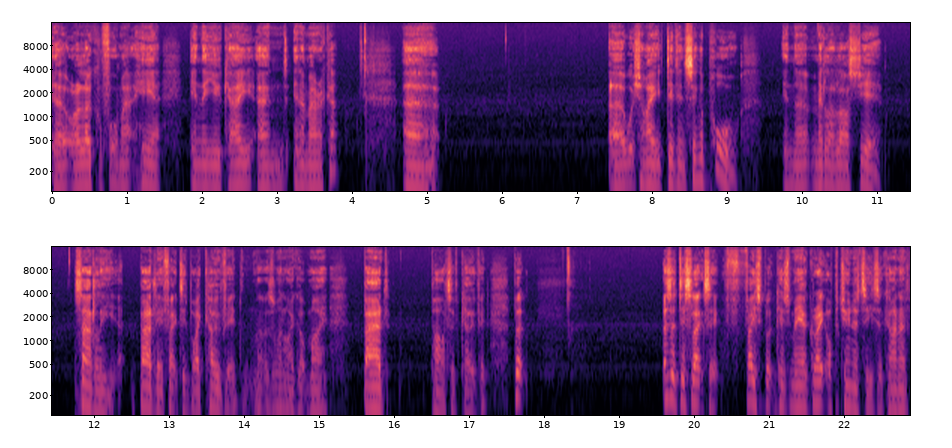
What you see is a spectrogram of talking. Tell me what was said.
uh, or a local format here in the UK and in America, uh, uh, which I did in Singapore in the middle of last year sadly badly affected by COVID. That was when I got my bad part of COVID. But as a dyslexic, Facebook gives me a great opportunity to kind of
